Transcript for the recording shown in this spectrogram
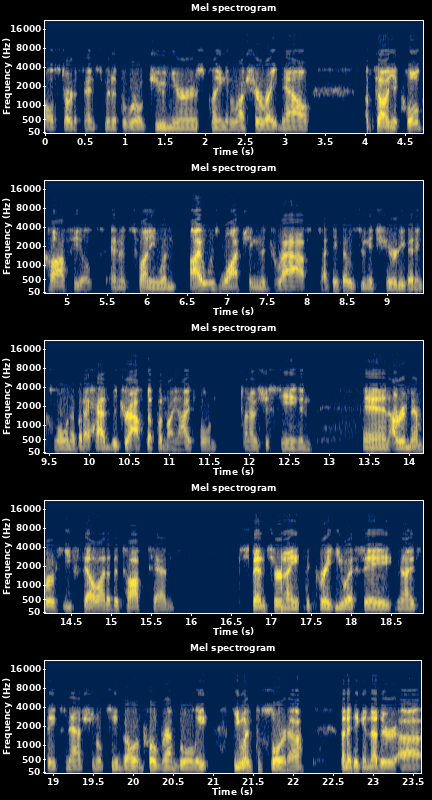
all-star defenseman at the World Juniors, playing in Russia right now. I'm telling you, Cole Caufield, and it's funny, when I was watching the draft, I think I was doing a charity event in Kelowna, but I had the draft up on my iPhone, and I was just seeing, and and I remember he fell out of the top 10. Spencer Knight, the great USA, United States National Team Development Program goalie, he went to Florida. Then I think another uh,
